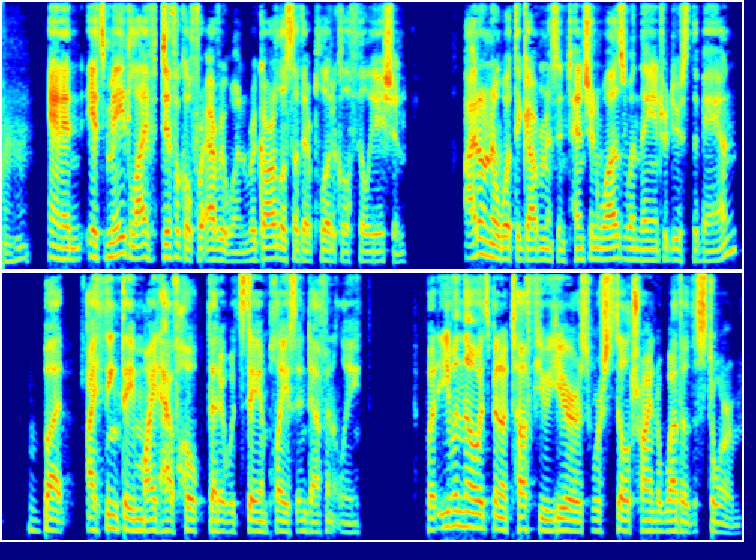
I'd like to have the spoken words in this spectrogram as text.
Mm-hmm. And it's made life difficult for everyone, regardless of their political affiliation. I don't know what the government's intention was when they introduced the ban, but I think they might have hoped that it would stay in place indefinitely. But even though it's been a tough few years, we're still trying to weather the storm.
